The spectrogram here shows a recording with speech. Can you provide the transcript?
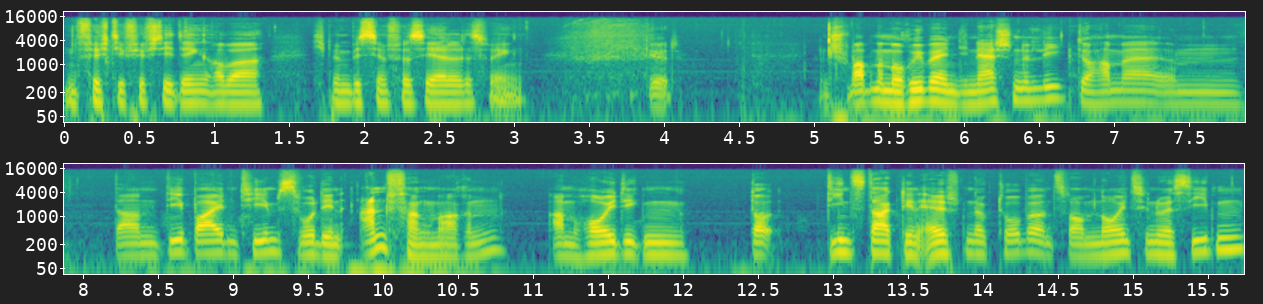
ein 50-50-Ding, aber ich bin ein bisschen für Seattle, deswegen. Gut. Dann schwappen wir mal rüber in die National League. Da haben wir ähm, dann die beiden Teams, wo den Anfang machen am heutigen Do Dienstag, den 11. Oktober, und zwar um 19.07 Uhr.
